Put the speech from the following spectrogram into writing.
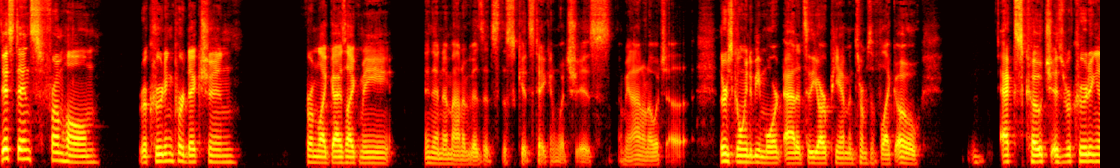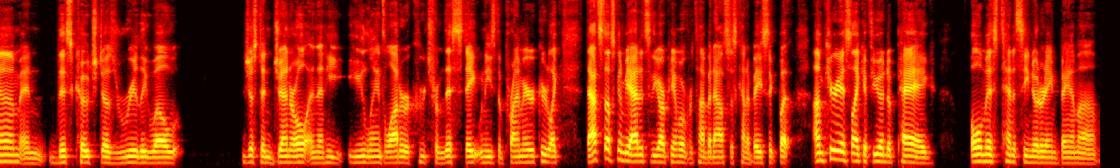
distance from home, recruiting prediction from like guys like me, and then amount of visits this kid's taken, which is, I mean, I don't know which. Uh, there's going to be more added to the RPM in terms of like, oh, X coach is recruiting him, and this coach does really well just in general, and then he he lands a lot of recruits from this state when he's the primary recruiter. Like that stuff's going to be added to the RPM over time, but now it's just kind of basic. But I'm curious, like if you had to peg Ole Miss, Tennessee, Notre Dame, Bama,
